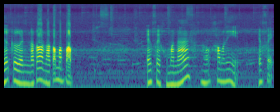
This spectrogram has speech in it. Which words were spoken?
เยอะเกินแล้วก็เราก็มาปรับเอฟเฟกของมันนะเราเข้ามานี่เอฟเฟก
